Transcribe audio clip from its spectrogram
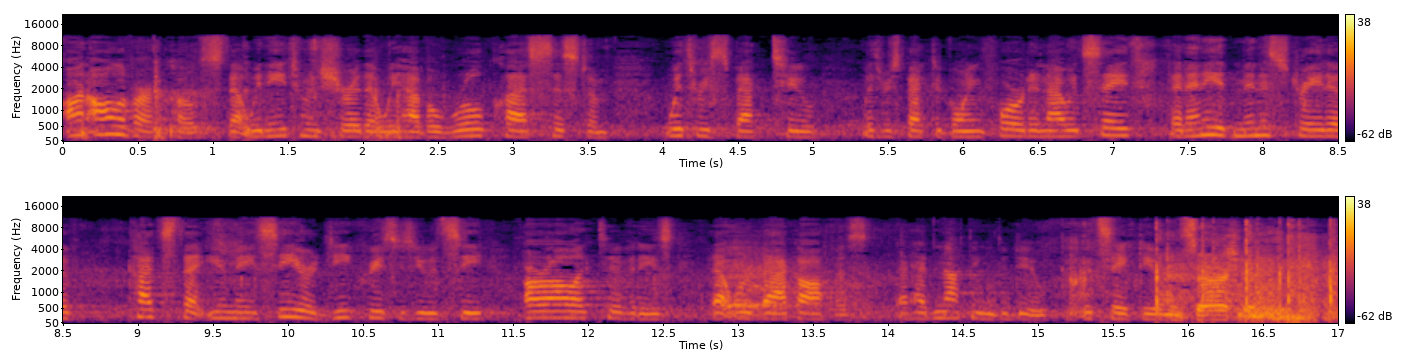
on all of our coasts, that we need to ensure that we have a world-class system with respect to with respect to going forward. And I would say that any administrative cuts that you may see or decreases you would see are all activities that were back office that had nothing to do with safety or inspection. Exactly.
